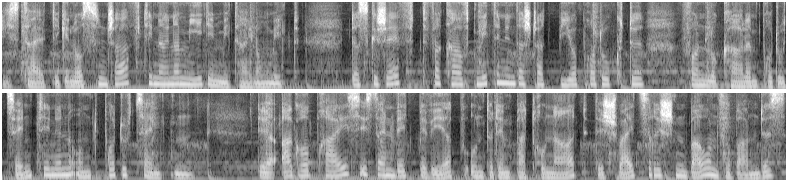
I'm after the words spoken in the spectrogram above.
Dies teilt die Genossenschaft in einer Medienmitteilung mit. Das Geschäft verkauft mitten in der Stadt Bioprodukte von lokalen Produzentinnen und Produzenten. Der Agropreis ist ein Wettbewerb unter dem Patronat des Schweizerischen Bauernverbandes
